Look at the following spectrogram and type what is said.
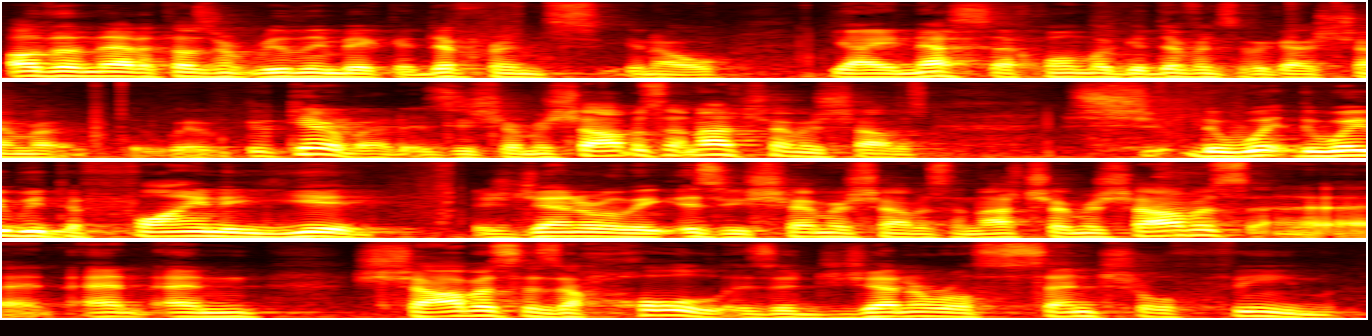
Other than that, it doesn't really make a difference. You know, Yai Nesach won't make a difference if a guy's Shemer. We care about it. Is he Shemer Shabbos or not Shemer Shabbos? The way, the way we define a Yid is generally is he Shemer Shabbos or not Shemer Shabbos? And, and, and Shabbos as a whole is a general central theme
